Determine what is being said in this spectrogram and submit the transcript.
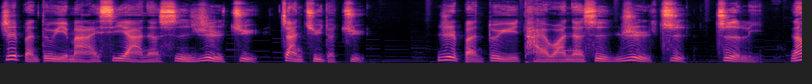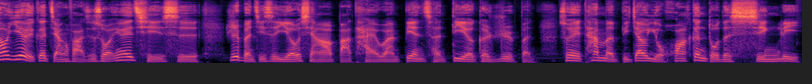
日本对于马来西亚呢是日据占据的据，日本对于台湾呢是日治治理。然后也有一个讲法是说，因为其实日本其实有想要把台湾变成第二个日本，所以他们比较有花更多的心力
